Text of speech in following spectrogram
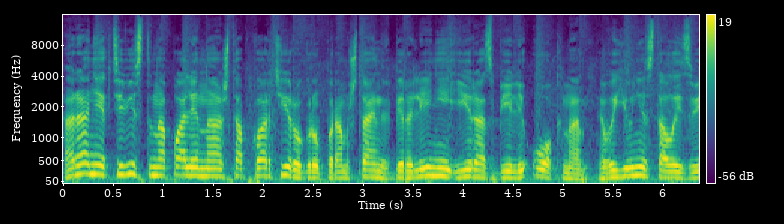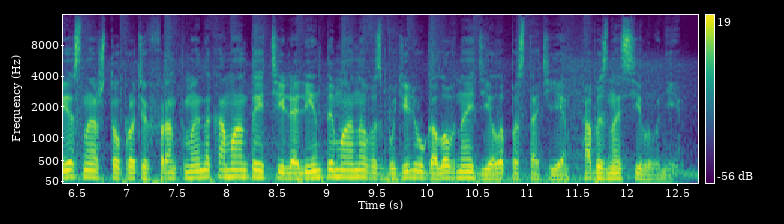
Ранее активисты напали на штаб-квартиру группы «Рамштайн» в Берлине и разбили окна. В июне стало известно, что против фронтмена команды Тиля Линдемана возбудили уголовное дело по статье об изнасиловании.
